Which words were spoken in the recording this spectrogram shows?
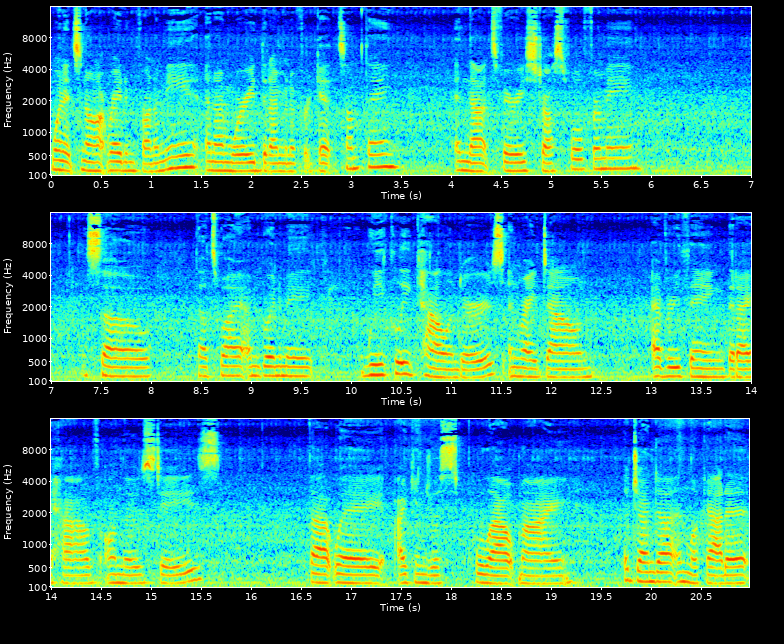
when it's not right in front of me and I'm worried that I'm going to forget something. And that's very stressful for me. So that's why I'm going to make weekly calendars and write down everything that I have on those days. That way I can just pull out my agenda and look at it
